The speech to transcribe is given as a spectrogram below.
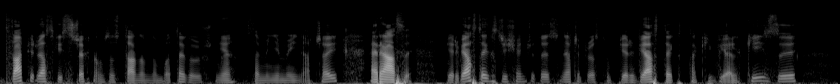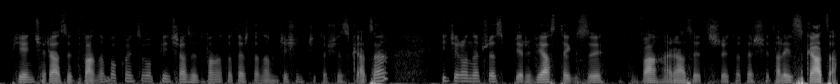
Dwa pierwiastki z trzech nam zostaną, no bo tego już nie zamienimy inaczej. Razy pierwiastek z 10 to jest inaczej po prostu pierwiastek taki wielki z 5 razy 2, no bo końcowo 5 razy 2 no to też da nam 10, czy to się zgadza. I dzielone przez pierwiastek z 2 razy 3 to też się dalej zgadza.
